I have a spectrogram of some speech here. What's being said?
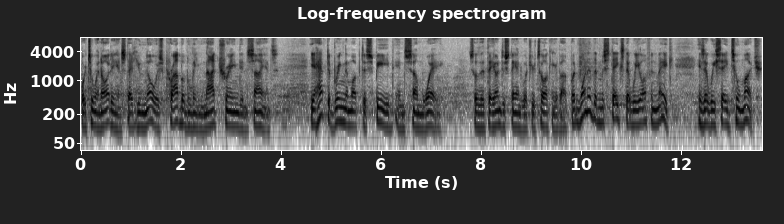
or to an audience that you know is probably not trained in science, you have to bring them up to speed in some way so that they understand what you're talking about. But one of the mistakes that we often make is that we say too much.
